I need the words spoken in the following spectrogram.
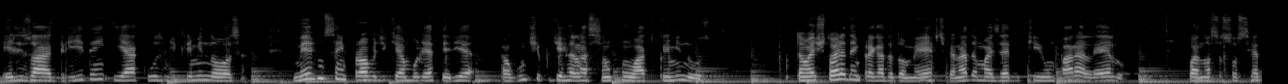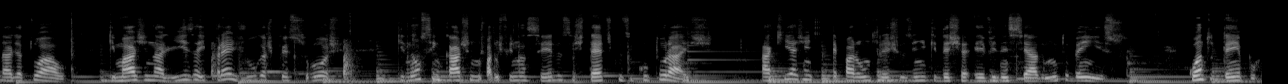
Eles a agridem e a acusam de criminosa, mesmo sem prova de que a mulher teria algum tipo de relação com o ato criminoso. Então, a história da empregada doméstica nada mais é do que um paralelo com a nossa sociedade atual, que marginaliza e pré-julga as pessoas que não se encaixam nos fatos financeiros, estéticos e culturais. Aqui a gente separou um trechozinho que deixa evidenciado muito bem isso. Quanto tempo,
